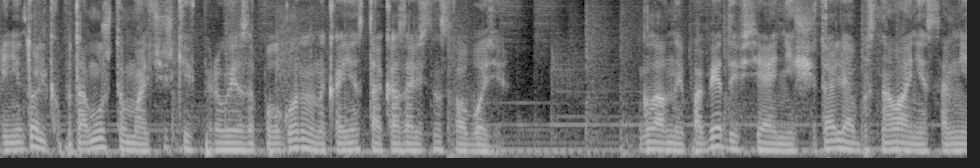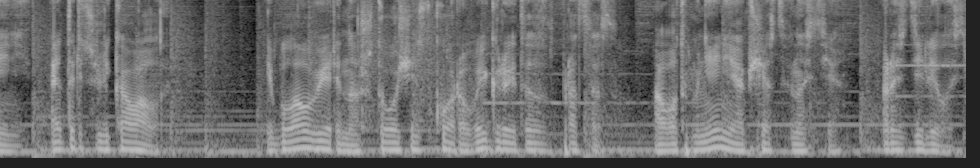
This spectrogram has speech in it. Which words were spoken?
И не только потому, что мальчишки впервые за полгода наконец-то оказались на свободе. Главной победой все они считали обоснование сомнений. Этридж ликовала и была уверена, что очень скоро выиграет этот процесс. А вот мнение общественности разделилось.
